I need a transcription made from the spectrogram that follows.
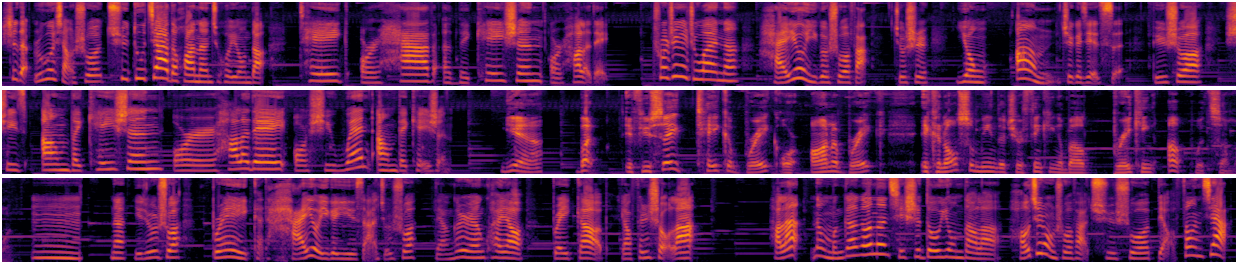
是的，如果想说去度假的话呢，就会用到 take or have a vacation or holiday。除了这个之外呢，还有一个说法 就是用 on 这个介词，比如说 she's on vacation or holiday or she went on vacation。 Yeah, but if you say take a break or on a break, it can also mean that you're thinking about breaking up with someone. 那也就是说，break 它还有一个意思啊，就是说两个人快要 break up，要分手啦。好啦，那我们刚刚呢，其实都用到了好几种说法去说表放假。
